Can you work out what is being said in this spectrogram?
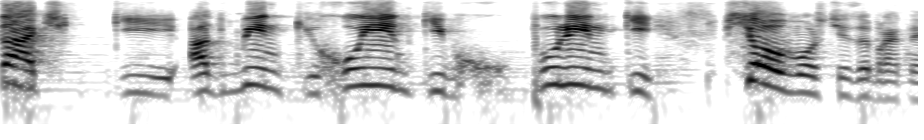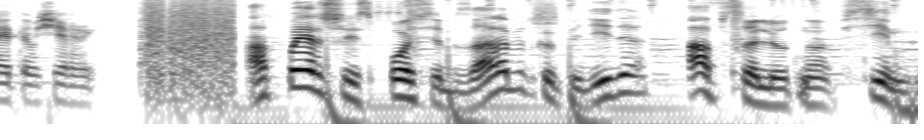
тачки, админки, хуинки, ху- пулинки. Все вы можете забрать на этом сервере. А перший спосіб заробітку підійде абсолютно всім.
